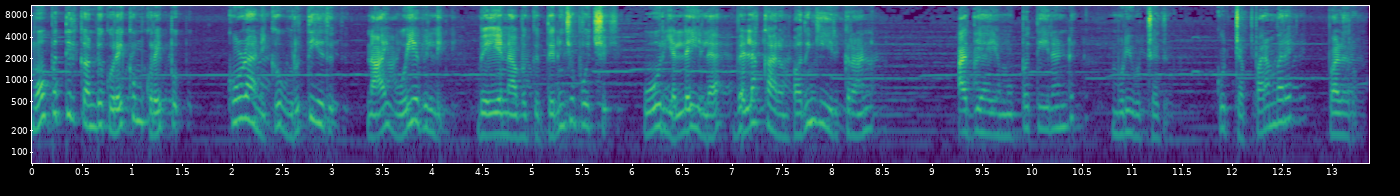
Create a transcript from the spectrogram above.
மோப்பத்தில் கண்டு குறைக்கும் குறைப்பு. கூழானிக்கு உறுத்தியது. நாய் ஓயவில்லை. வேயனாவுக்கு தெரிஞ்சு போச்சு. ஊர் எல்லையில வெள்ளக்காரன் பதுங்கி இருக்கிறான்னு அத்தியாயம் முப்பத்தி இரண்டு முடிவுற்றது. குற்ற பரம்பரை வளரும்.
